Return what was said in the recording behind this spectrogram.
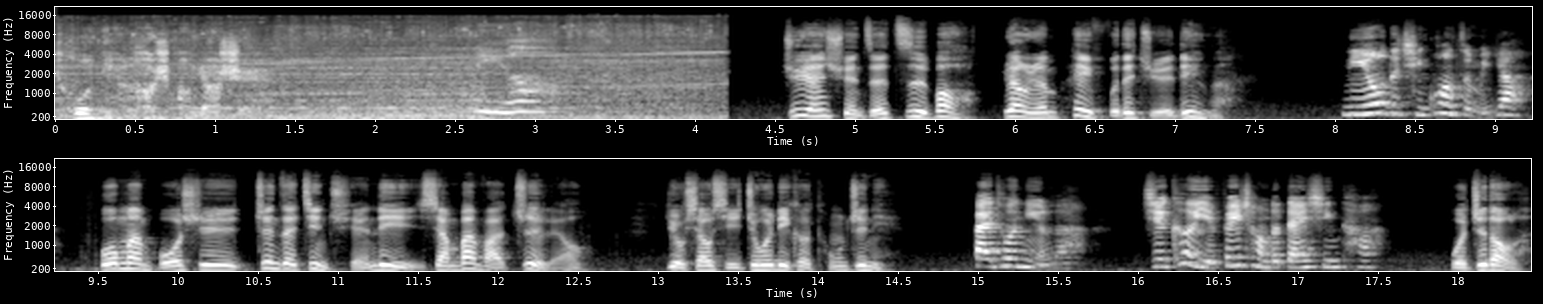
托你了，长牙师。尼欧，居然选择自爆，让人佩服的决定啊！尼欧的情况怎么样？波曼博士正在尽全力想办法治疗，有消息就会立刻通知你。拜托你了，杰克也非常的担心他。我知道了。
